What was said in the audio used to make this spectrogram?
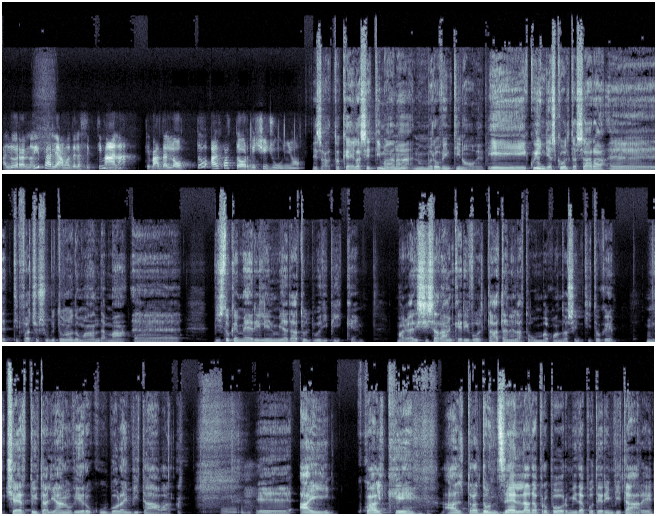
Allora, noi parliamo della settimana che va dall'8 al 14 giugno. Esatto, che è la settimana numero 29. E quindi, ascolta Sara, eh, ti faccio subito una domanda, ma eh, visto che Marilyn mi ha dato il 2 di picche, magari si sarà anche rivoltata nella tomba quando ha sentito che un certo italiano vero Cubo la invitava. Mm. Eh, hai qualche altra donzella da propormi, da poter invitare,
